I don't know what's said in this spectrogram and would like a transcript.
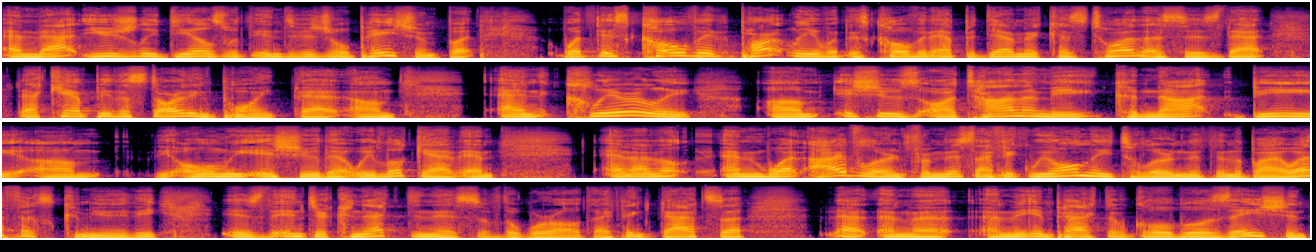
and that usually deals with the individual patient. But what this COVID, partly what this COVID epidemic has taught us is that that can't be the starting point. That um, and clearly, um, issues autonomy cannot be um, the only issue that we look at. And and I and what I've learned from this, I think we all need to learn within the bioethics community, is the interconnectedness of the world. I think that's a that and the and the impact of globalization.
